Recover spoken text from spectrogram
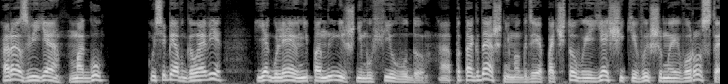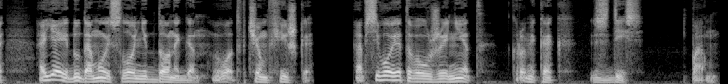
А разве я могу? У себя в голове я гуляю не по нынешнему Филвуду, а по тогдашнему, где почтовые ящики выше моего роста — а я иду домой с Лонни Донеган. Вот в чем фишка. А всего этого уже нет, кроме как здесь. Пам,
